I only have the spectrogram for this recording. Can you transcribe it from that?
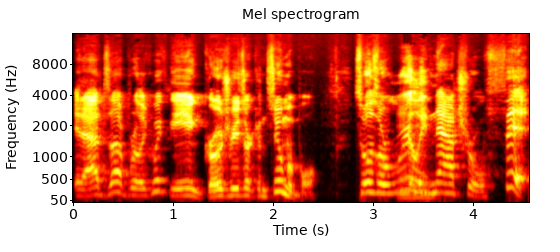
it adds up really quickly and groceries are consumable. So it was a really mm. natural fit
